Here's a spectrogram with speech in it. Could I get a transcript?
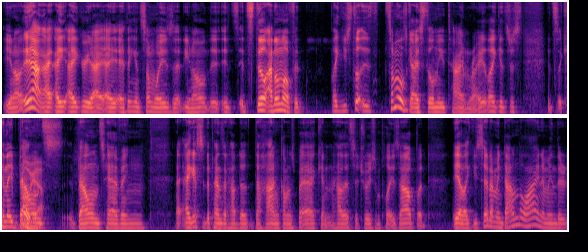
you know, yeah, I, I, I agree. I, I- I think in some ways that you know it, it's it's still I don't know if it like you still some of those guys still need time, right? Like it's just it's can they oh, balance balance having. I guess it depends on how the de Haan comes back and how that situation plays out, but yeah, like you said, I mean down the line, I mean there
